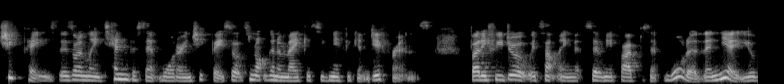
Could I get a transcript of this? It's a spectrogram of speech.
chickpeas there's only 10% water in chickpeas so it's not going to make a significant difference but if you do it with something that's 75% water then yeah you're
